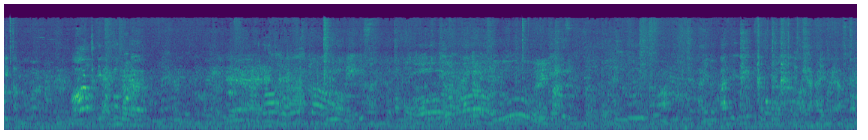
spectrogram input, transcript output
Tiếp. Tiếp. ยังไงบ้าง เงียบเลย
